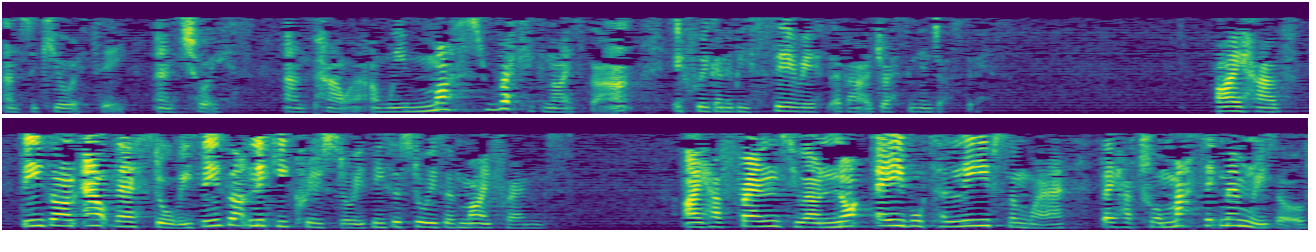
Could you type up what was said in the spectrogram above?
and security and choice and power. And we must recognise that if we're going to be serious about addressing injustice. I have, these aren't out there stories. These aren't Nicky Cruz stories. These are stories of my friends. I have friends who are not able to leave somewhere they have traumatic memories of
